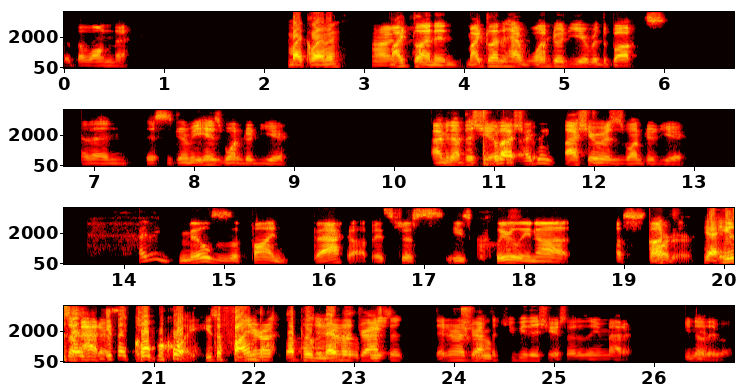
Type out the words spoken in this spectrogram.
with the long neck. Mike Lennon. I, Mike Glennon. Mike Glennon had one good year with the Bucks, and then this is going to be his one good year. I mean, not this year. but I- last I year. think last year was his one good year. I think Mills is a fine backup. It's just he's clearly not a starter. Yeah, It he's doesn't like matter. he's like Colt McCoy. He's a fine They're not- backup. He'll They're never gonna be- draft it. They're gonna draft the QB this year, so it doesn't even matter. You know Yeah. they will.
